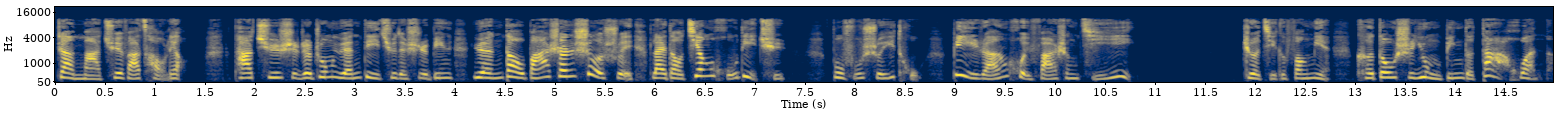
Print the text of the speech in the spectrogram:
战马缺乏草料，他驱使着中原地区的士兵远到跋山涉水，来到江湖地区，不服水土，必然会发生疾疫。这几个方面可都是用兵的大患呢，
